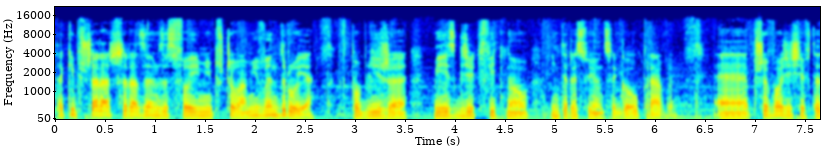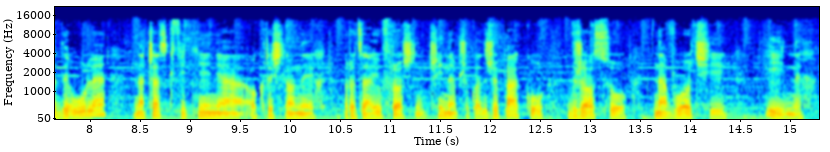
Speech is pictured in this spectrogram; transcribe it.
Taki pszczelarz razem ze swoimi pszczołami wędruje w pobliże miejsc, gdzie kwitną interesujące go uprawy. E, przewozi się wtedy ule na czas kwitnienia określonych rodzajów roślin, czyli na przykład rzepaku, wrzosu, nawłoci i innych.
